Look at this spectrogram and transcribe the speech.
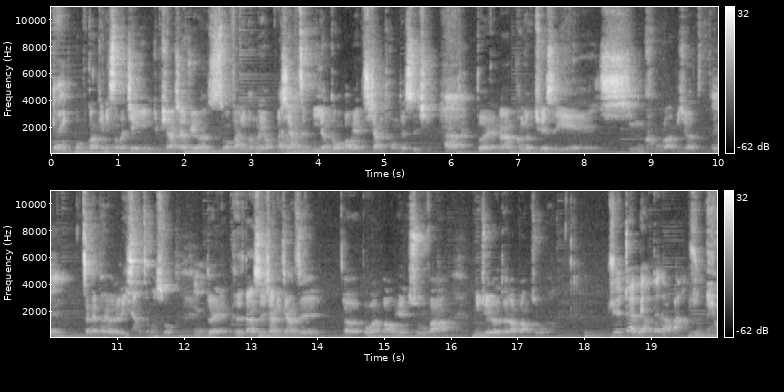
对，我不管给你什么建议，你就飘下去，然后什么反应都没有，而且还是一样跟我抱怨相同的事情。嗯，对，那朋友确实也辛苦了，必须要嗯站在朋友的立场这么说。嗯，对。可是当时像你这样子，呃，不管抱怨抒发，你觉得有得到帮助吗？绝对没有得到帮助，没有，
